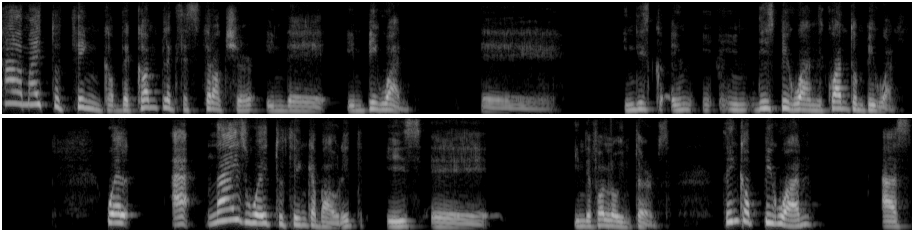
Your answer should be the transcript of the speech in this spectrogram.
how am I to think of the complex structure in the in P1? Uh, in this in, in this P1, quantum P1. Well, a nice way to think about it is uh, in the following terms. Think of P1 as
